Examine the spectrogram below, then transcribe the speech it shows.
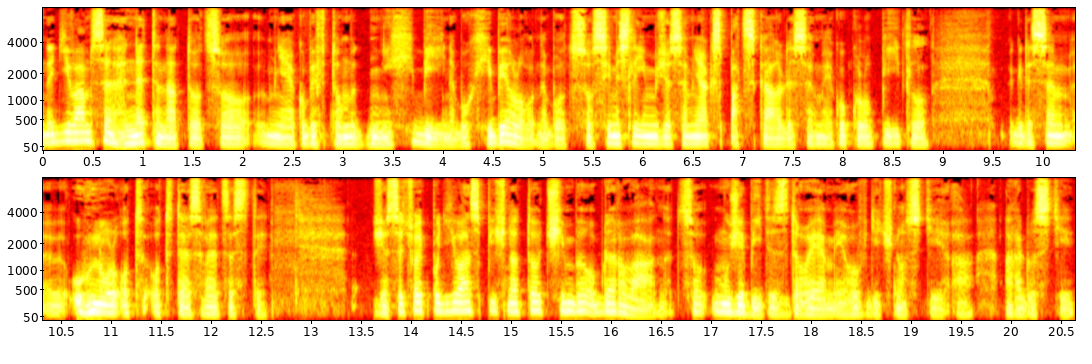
nedívám se hned na to, co mě jakoby v tom dni chybí, nebo chybělo, nebo co si myslím, že jsem nějak spackal, kde jsem jako klopítl, kde jsem eh, uhnul od, od té své cesty. Že se člověk podívá spíš na to, čím byl obdarován, co může být zdrojem jeho vděčnosti a, a radosti.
